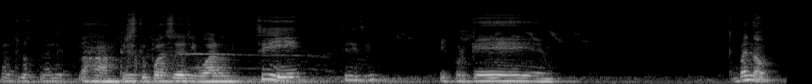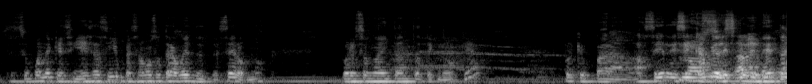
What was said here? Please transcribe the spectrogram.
otros planetas. Ajá, ¿crees que puede ser igual? Sí, sí, sí. ¿Y por qué? Bueno, se supone que si es así, empezamos otra vez desde cero, ¿no? Por eso no hay tanta tecnología. Porque para hacer ese No cambio de sabe, planeta,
